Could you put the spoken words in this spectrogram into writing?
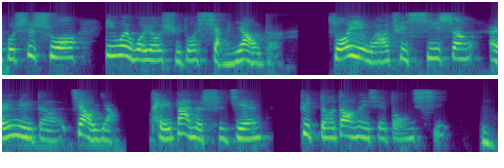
不是说因为我有许多想要的，所以我要去牺牲儿女的教养，陪伴的时间去得到那些东西。嗯，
